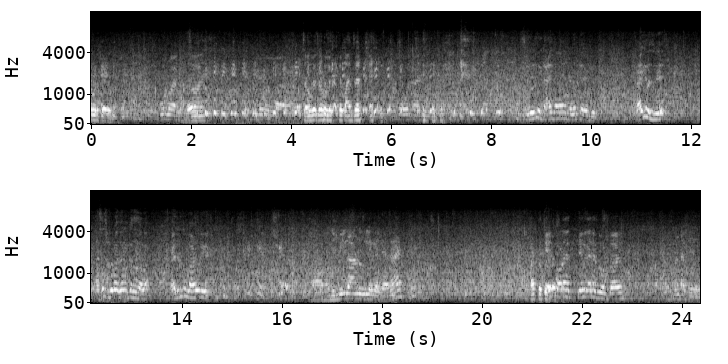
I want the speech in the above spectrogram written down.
उडतंय होय चौघ चौघ पाच जण. काय करायचं कळत नाही ते. काय केलं सुरेश? असंच थोडा जण कसा झाला? काहीतरी तू गाणं दे. म्हणजे मी गांड उगले गेले काय? टाक तेल कशात जोडताय पण टाकेल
